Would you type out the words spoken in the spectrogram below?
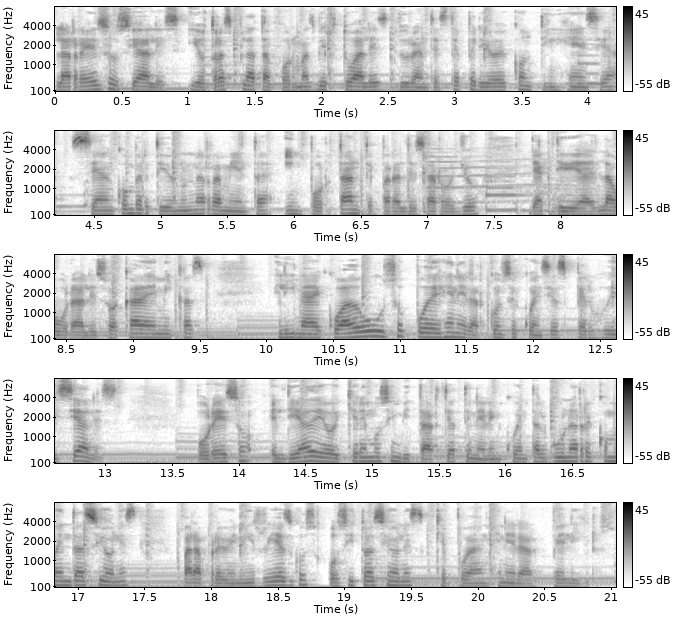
las redes sociales y otras plataformas virtuales durante este periodo de contingencia se han convertido en una herramienta importante para el desarrollo de actividades laborales o académicas, el inadecuado uso puede generar consecuencias perjudiciales. Por eso, el día de hoy queremos invitarte a tener en cuenta algunas recomendaciones para prevenir riesgos o situaciones que puedan generar peligros.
